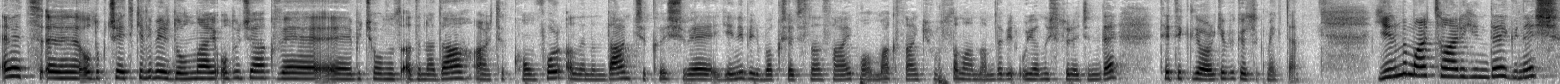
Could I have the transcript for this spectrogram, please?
Evet e, oldukça etkili bir dolunay olacak ve e, birçoğunuz adına da artık konfor alanından çıkış ve yeni bir bakış açısına sahip olmak sanki ruhsal anlamda bir uyanış sürecinde tetikliyor gibi gözükmekte. 20 Mart tarihinde Güneş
